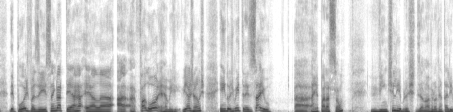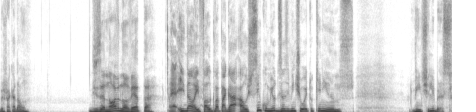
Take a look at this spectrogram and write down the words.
depois de fazer isso, a Inglaterra, ela a- a- falou, é, realmente viajamos, e em 2013 saiu a, a reparação, 20 libras, 19,90 libras pra cada um. R$19,90. É, e não, aí falou que vai pagar aos 5.228 quenianos. 20 libras.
